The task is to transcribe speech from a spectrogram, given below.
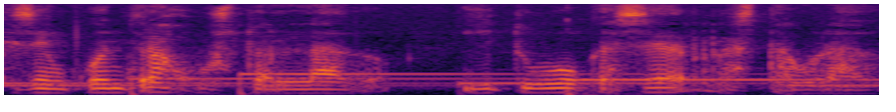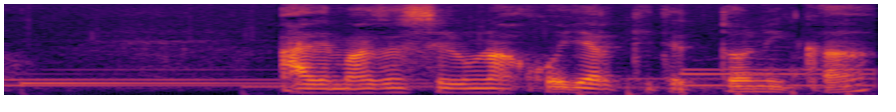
que se encuentra justo al lado, y tuvo que ser restaurado. Además de ser una joya arquitectónica,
